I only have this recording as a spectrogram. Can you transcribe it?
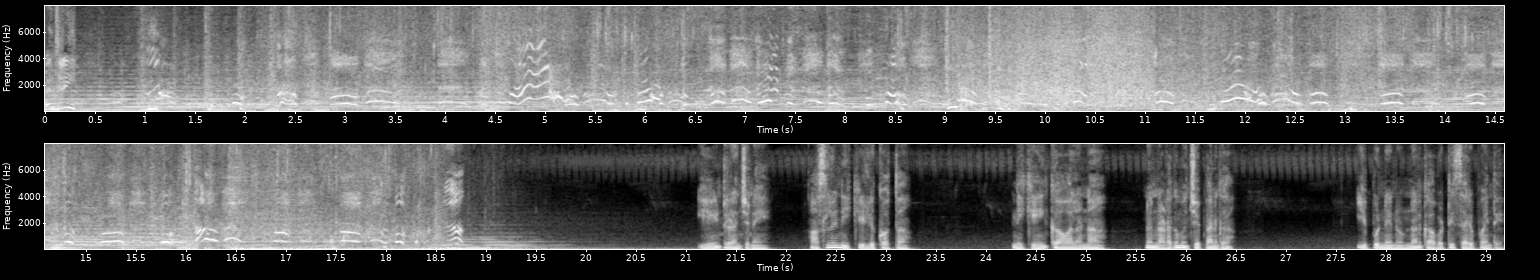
రంజని? ఏంటి రంజని? అసలే నీకు ఇల్లు కొత్త. నీకేం కావాలన్నా నన్ను అడగమని చెప్పానుగా. ఇప్పుడు నేనున్నాను కాబట్టి సరిపోయింది.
